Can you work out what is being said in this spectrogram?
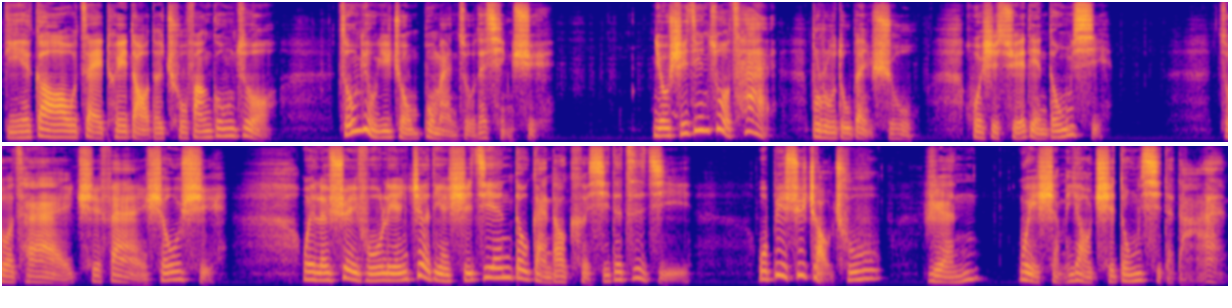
叠高再推倒的厨房工作，总有一种不满足的情绪。有时间做菜，不如读本书，或是学点东西。做菜、吃饭、收拾，为了说服连这点时间都感到可惜的自己，我必须找出人为什么要吃东西的答案。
